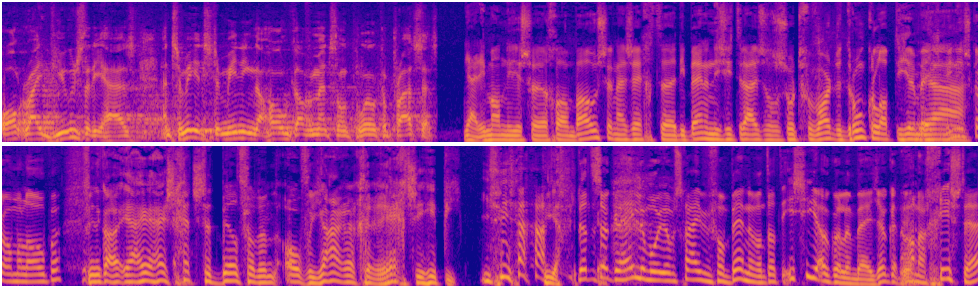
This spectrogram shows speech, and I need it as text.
alt-right views that he has. And to me, it's demeaning the whole governmental and political process. Ja, die man die is uh, gewoon boos. En hij zegt, uh, die Bannon die ziet eruit als een soort verwarde dronkenlap... die hier een beetje Ja. binnen is komen lopen. Vind ik, al- ja, hij, hij schetst het beeld van een overjarige rechtse hippie. Ja, Ja. dat is ook een hele mooie omschrijving van Bannon. Want dat is hij ook wel een beetje. Ook een anarchist, hè.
